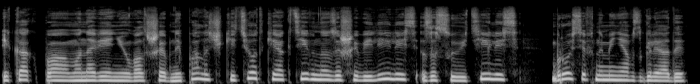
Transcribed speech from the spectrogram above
И как по мановению волшебной палочки тетки активно зашевелились, засуетились, бросив на меня взгляды,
